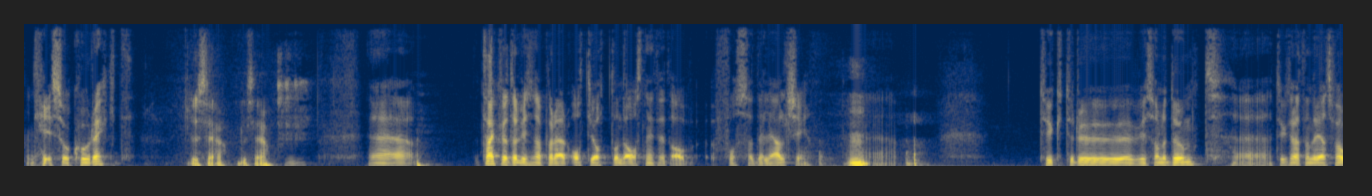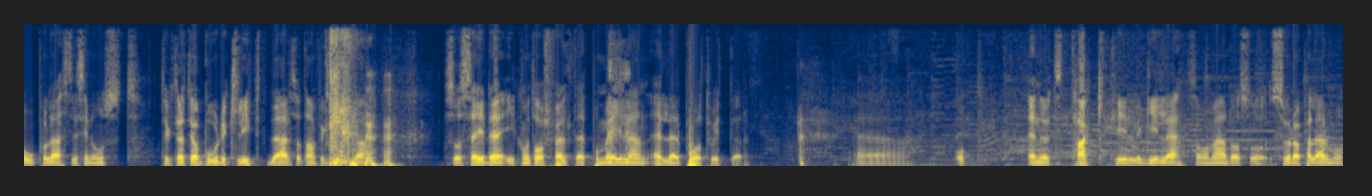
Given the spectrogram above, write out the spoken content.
Det är så korrekt. Du ser, du ser. Eh, tack för att du har lyssnat på det här 88 avsnittet av Fossa del Alci. Mm. Eh, tyckte du vi sa något dumt? Eh, tyckte du att Andreas var opåläst i sin ost? Tyckte du att jag borde klippt där så att han fick googla? så säg det i kommentarsfältet på mailen eller på Twitter. Eh, och ännu ett tack till Gille som var med oss och surra Palermo.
